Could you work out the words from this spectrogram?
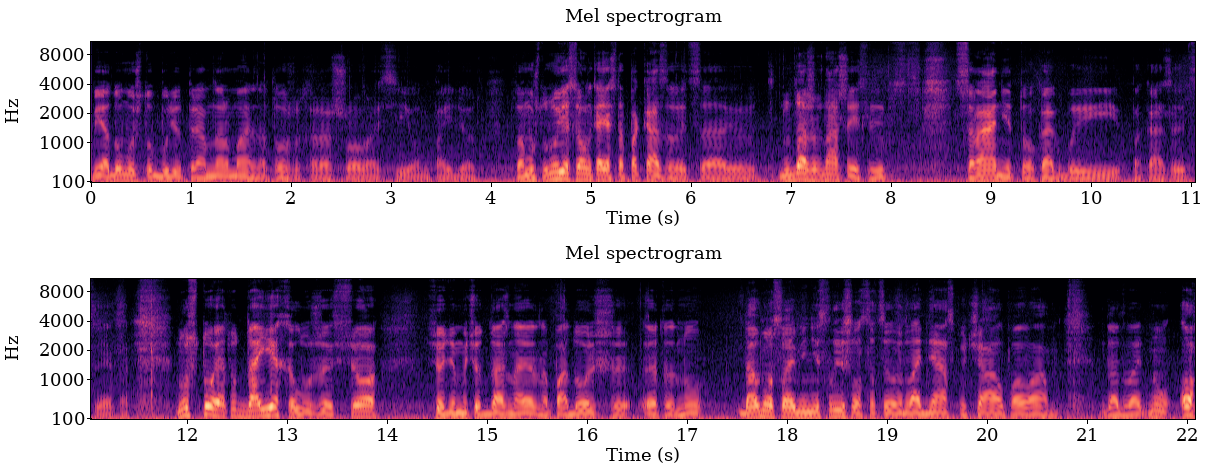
Я думаю, что будет прям нормально, тоже хорошо в России он пойдет. Потому что, ну, если он, конечно, показывается, ну, даже в нашей, если сране, то как бы и показывается это. Ну что, я тут доехал уже, все. Сегодня мы что-то даже, наверное, подольше. Это, ну, давно с вами не слышался, целых два дня скучал по вам. До два, ну, о,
